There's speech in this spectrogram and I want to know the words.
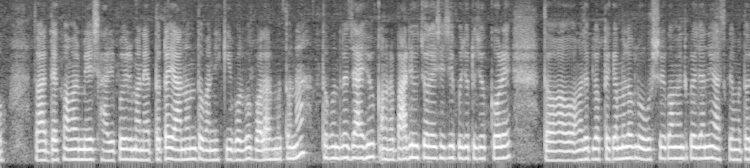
তো আর দেখো আমার মেয়ের শাড়ি পরে মানে এতটাই আনন্দ মানে কি বলব বলার মতো না। তো বন্ধুরা যাই হোক, আমরা বাড়িও চলে এসেছি পুজো টুজো করে। তো আমাদের ব্লগটা কেমন লাগল অবশ্যই কমেন্ট করে জানিও। আজকের মতো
